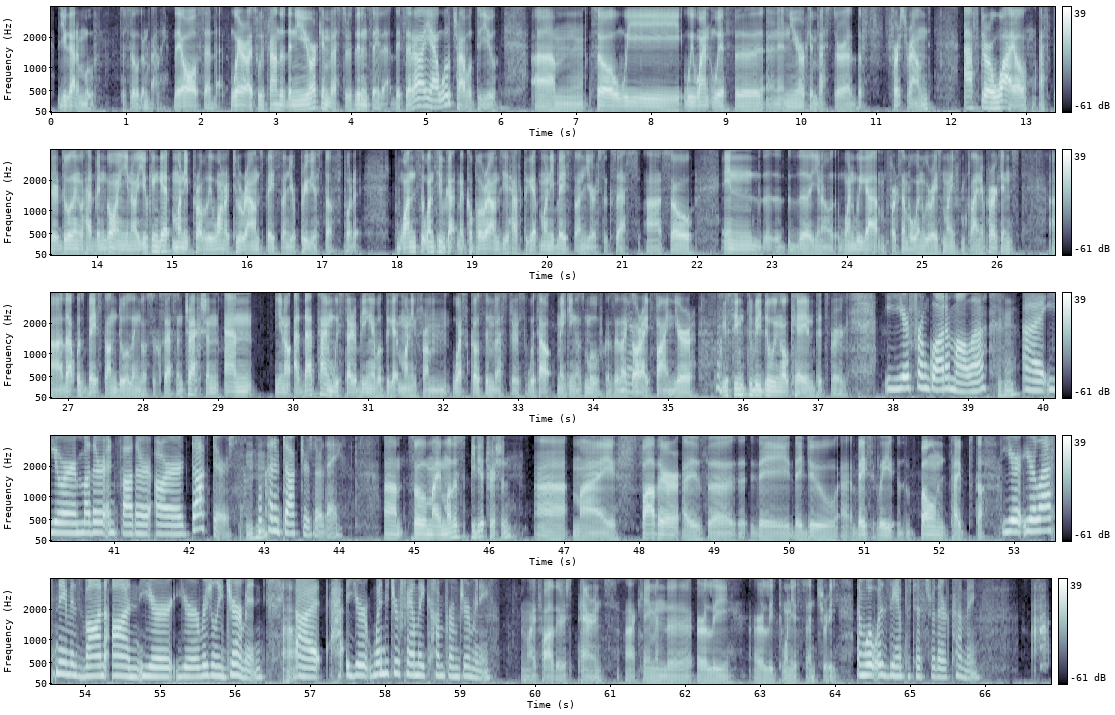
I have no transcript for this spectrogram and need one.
"You got to move." To Silicon Valley. They all said that. Whereas we found that the New York investors didn't say that. They said, "Oh yeah, we'll travel to you." Um, so we we went with uh, a New York investor at the f- first round. After a while, after Duolingo had been going, you know, you can get money probably one or two rounds based on your previous stuff. But once once you've gotten a couple of rounds, you have to get money based on your success. Uh, so in the, the, you know when we got, for example, when we raised money from Kleiner Perkins, uh, that was based on Duolingo success and traction. And you know, at that time we started being able to get money from West Coast investors without making us move because they're like, yeah. all right, fine, you're you seem to be doing okay in Pittsburgh. You're from Guatemala. Mm-hmm. Uh, your mother and father are doctors. Mm-hmm. What kind of doctors are they? Um, so my mother's a pediatrician. Uh, my father is uh, they they do uh, basically bone type stuff. Your your last name is von Ahn. You're you're originally German. Uh-huh. Uh, your when did your family come from Germany? My father's parents uh, came in the early early 20th century. And what was the impetus for their coming?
